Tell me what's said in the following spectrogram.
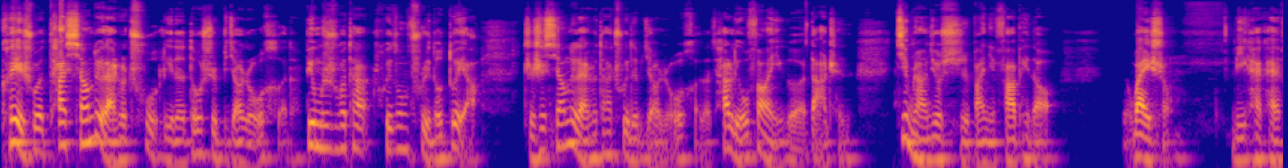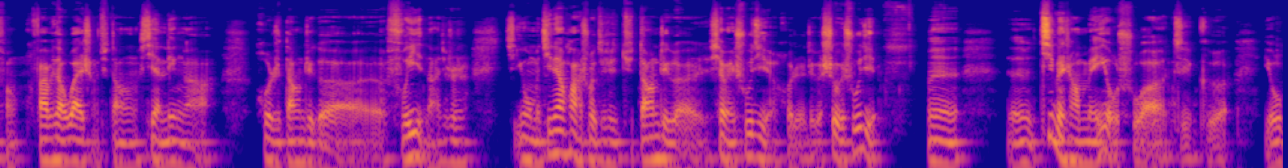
可以说他相对来说处理的都是比较柔和的，并不是说他徽宗处理都对啊。只是相对来说，他处理的比较柔和的。他流放一个大臣，基本上就是把你发配到外省，离开开封，发配到外省去当县令啊，或者当这个府尹啊，就是用我们今天话说，就是去当这个县委书记或者这个市委书记。嗯呃，基本上没有说这个有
